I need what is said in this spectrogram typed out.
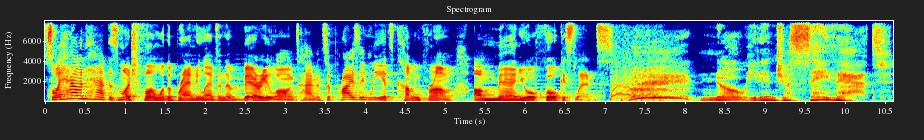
So I haven't had this much fun with a brand new lens in a very long time, and surprisingly, it's coming from a manual focus lens. no, he didn't just say that.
